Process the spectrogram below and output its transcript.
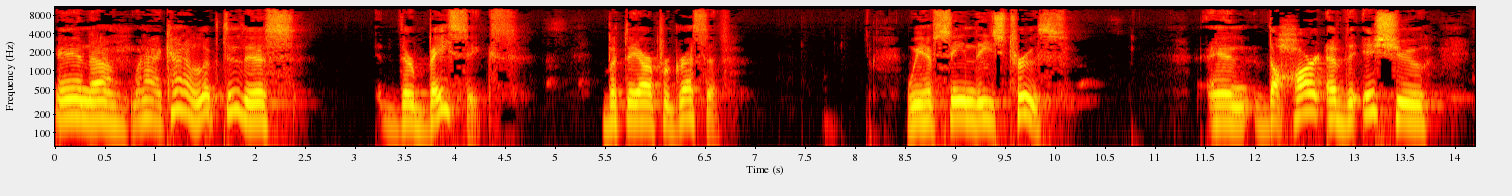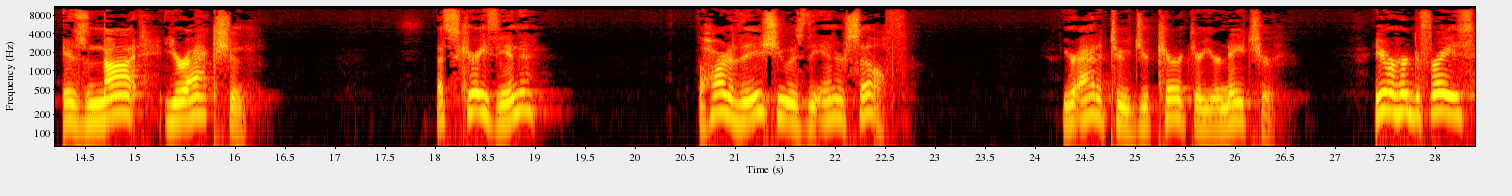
And um, when I kind of look through this, they're basics, but they are progressive. We have seen these truths. And the heart of the issue is not your action. That's crazy, isn't it? The heart of the issue is the inner self. Your attitude, your character, your nature. You ever heard the phrase,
